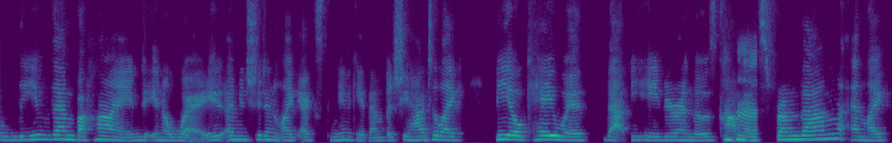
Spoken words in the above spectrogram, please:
leave them behind in a way. I mean, she didn't like excommunicate them, but she had to like be okay with that behavior and those mm-hmm. comments mm-hmm. from them and like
